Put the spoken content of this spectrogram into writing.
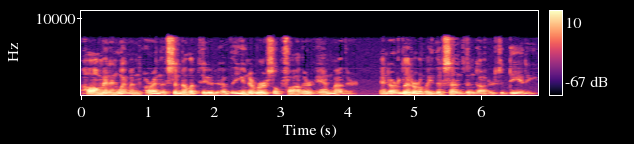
All men and women are in the similitude of the universal father and mother, and are literally the sons and daughters of deity.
